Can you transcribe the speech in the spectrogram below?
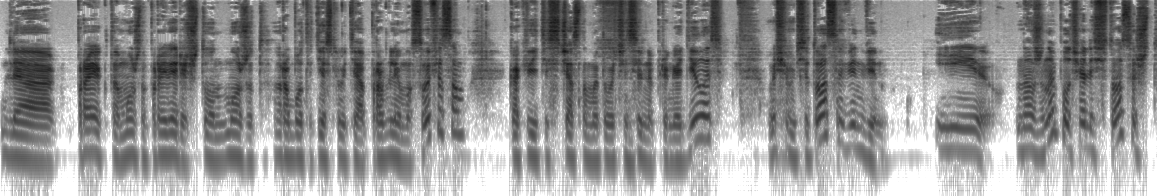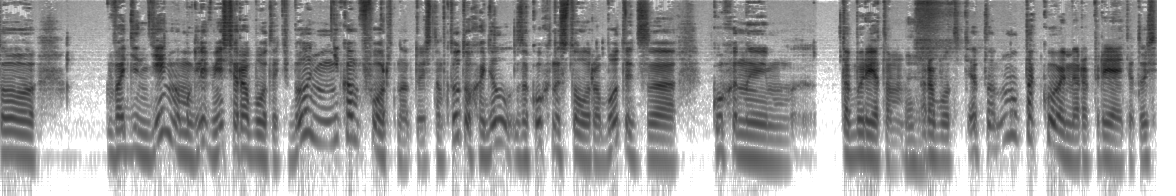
Для проекта можно проверить, что он может работать, если у тебя проблемы с офисом. Как видите, сейчас нам это очень сильно пригодилось. В общем, ситуация вин-вин. И у нас с женой получались ситуации, что в один день мы могли вместе работать. Было некомфортно. То есть там кто-то уходил за кухонный стол работать, за кухонным табуретом работать. Это, ну, такое мероприятие. То есть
